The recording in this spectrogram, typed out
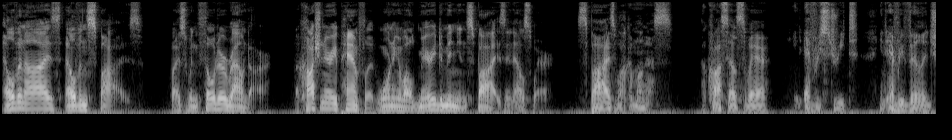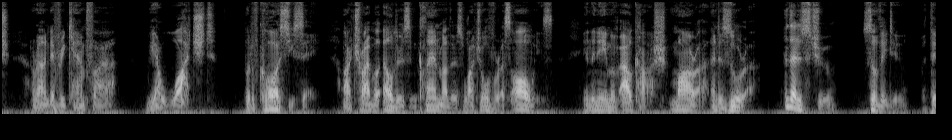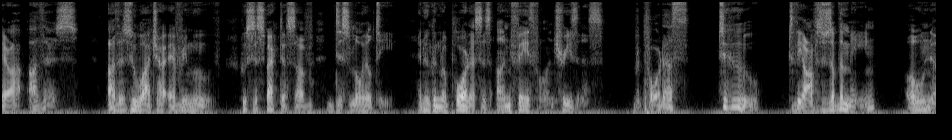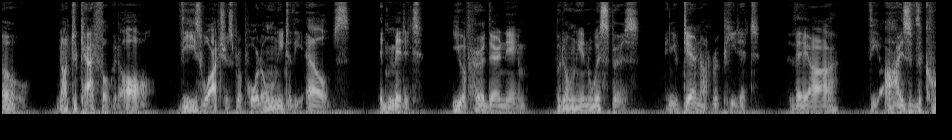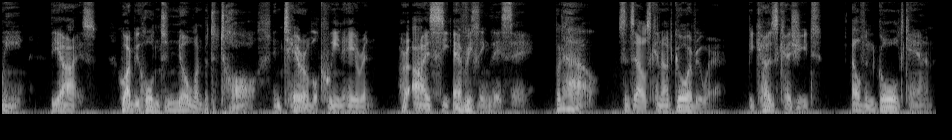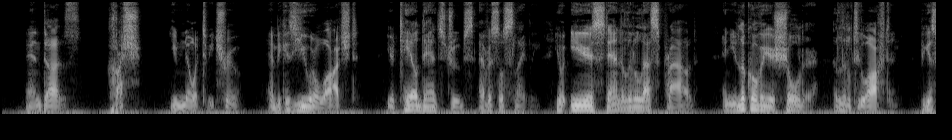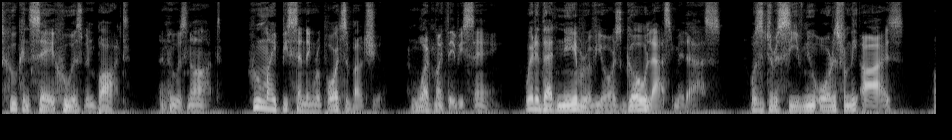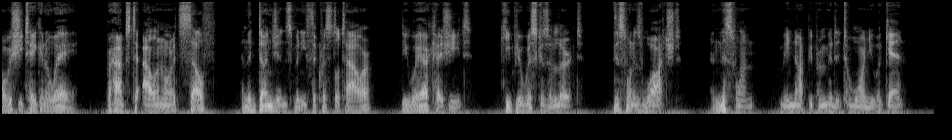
Elven Eyes, Elven Spies by Zwinthodr Roundar. A cautionary pamphlet warning of Aldmeri Dominion spies in Elsweyr. Spies walk among us. Across Elsweyr, in every street, in every village, around every campfire, we are watched. But of course, you say, our tribal elders and clan mothers watch over us always, in the name of Alkosh, Mara, and Azura. And that is true. So they do. But there are others. Others who watch our every move, who suspect us of disloyalty, and who can report us as unfaithful and treasonous. Report us? To who? To the officers of the Mane? Oh no, not to catfolk at all. These watchers report only to the elves. Admit it, you have heard their name, but only in whispers, and you dare not repeat it. They are the eyes of the Queen. The eyes who are beholden to no one but the tall and terrible Queen Ayrenn. Her eyes see everything, they say. But how? Since elves cannot go everywhere. Because, Khajiit, elven gold can, and does. Hush! You know it to be true. And because you are watched, your tail dance droops ever so slightly. Your ears stand a little less proud, and you look over your shoulder a little too often. Because who can say who has been bought and who is not? Who might be sending reports about you? And what might they be saying? Where did that neighbor of yours go last Middas? Was it to receive new orders from the eyes? Or was she taken away? Perhaps to Alinor itself, and the dungeons beneath the crystal tower? Beware, Khajiit. Keep your whiskers alert. This one is watched, and this one may not be permitted to warn you again.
